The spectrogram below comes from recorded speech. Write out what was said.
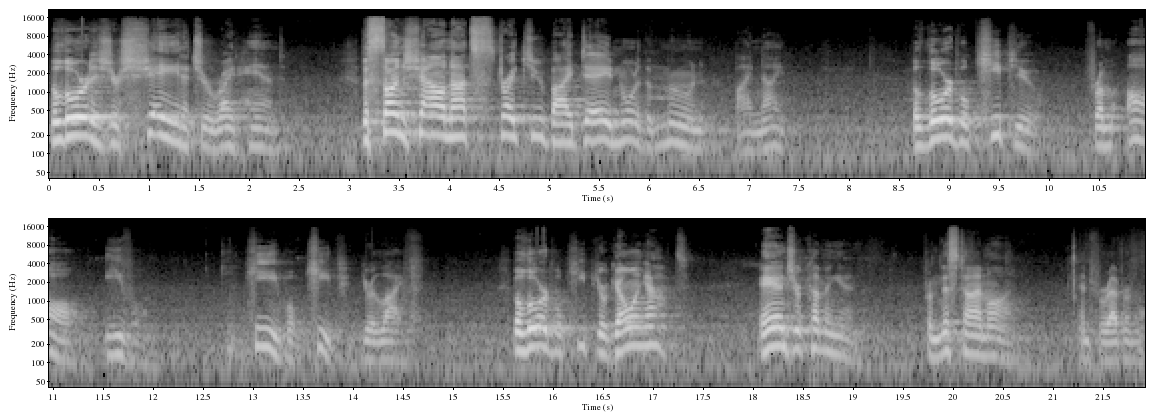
The Lord is your shade at your right hand. The sun shall not strike you by day, nor the moon by night. The Lord will keep you from all evil. He will keep your life. The Lord will keep your going out and your coming in from this time on and forevermore.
